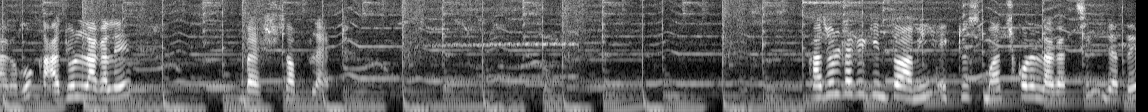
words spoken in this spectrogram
লাগাবো। কাজল লাগালে ব্যাস, সব ফ্ল্যাট কাজলটাকে কিন্তু আমি একটু স্মাচ করে লাগাচ্ছি যাতে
